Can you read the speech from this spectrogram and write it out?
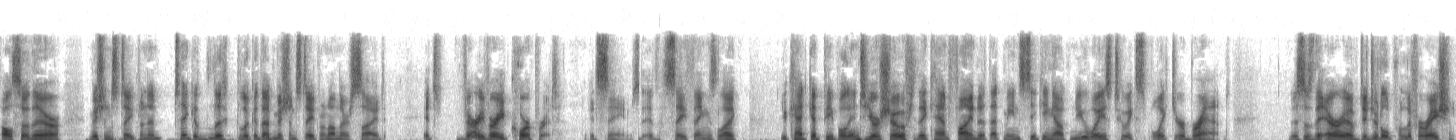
Also, their mission statement, and take a look at that mission statement on their site. It's very, very corporate, it seems. It say things like, you can't get people into your show if they can't find it. That means seeking out new ways to exploit your brand. This is the area of digital proliferation.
